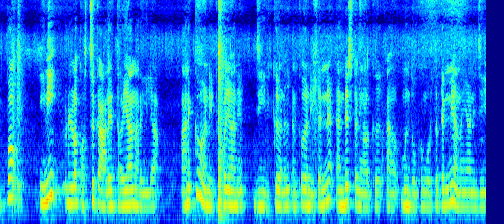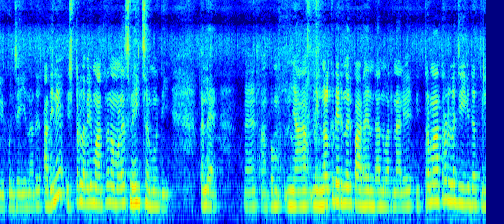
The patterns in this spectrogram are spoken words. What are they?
ഇപ്പോൾ ഇനി ഉള്ള കുറച്ച് കാലം എത്രയാണെന്നറിയില്ല. എനിക്ക് വേണ്ടിയിട്ട് ഇപ്പോൾ ഞാൻ ജീവിക്കുകയാണ് എനിക്ക് വേണ്ടിയിട്ട് തന്നെ എന്റെ ഇഷ്ടങ്ങൾക്ക് മുൻതൂക്കം കൊടുത്തിട്ട് തന്നെയാണ് ഞാൻ ജീവിക്കും ചെയ്യുന്നത്. അതിന് ഇഷ്ടമുള്ളവർ മാത്രം നമ്മളെ സ്നേഹിച്ചാൽ മതി. അല്ലേ? അപ്പം ഞാൻ നിങ്ങൾക്ക് തരുന്നൊരു പാഠം എന്താന്ന് പറഞ്ഞാൽ ഇത്രമാത്രമുള്ള ജീവിതത്തിൽ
